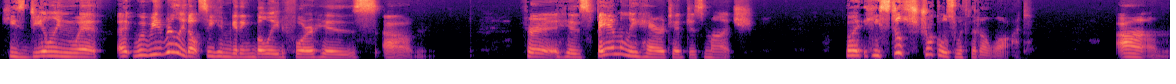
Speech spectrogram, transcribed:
He's dealing with, uh, we really don't see him getting bullied for his, um, for his family heritage as much, but he still struggles with it a lot. Um,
